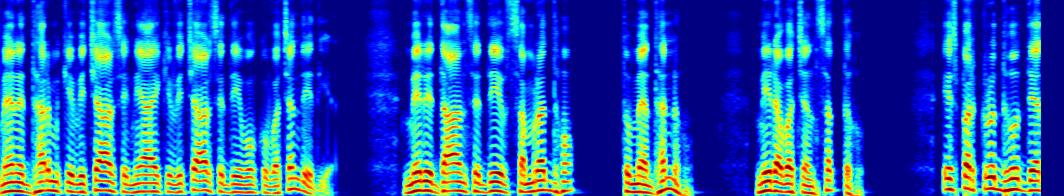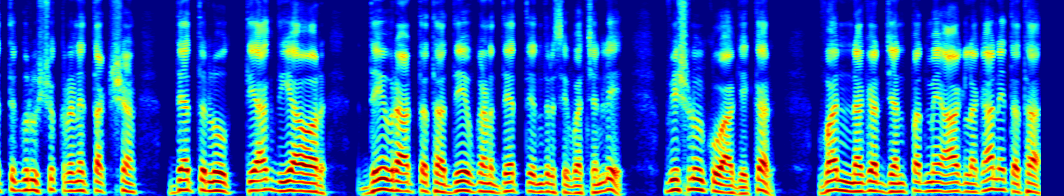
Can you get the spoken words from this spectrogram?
मैंने धर्म के विचार से, न्याय के विचार से देवों को वचन दे दिया। मेरे दान से देव समृद्ध हों तो मैं धन्य हूँ। मेरा वचन सत्य हो। इस पर क्रुद्ध हो, दैत्य गुरु शुक्र ने तक्षण दैत्य लोग त्याग दिया और देवराट तथा देवगण दैत्येंद्र से वचन ले, विष्णु को आगे कर, वन नगर जनपद में आग लगाने तथा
